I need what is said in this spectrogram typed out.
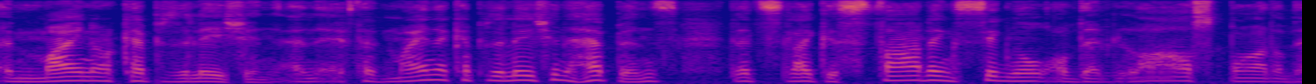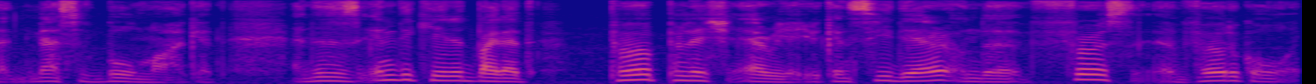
a minor capitulation. And if that minor capitulation happens that's like a starting signal of that last part of that massive bull market. And this is indicated by that purplish area. You can see there on the first vertical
